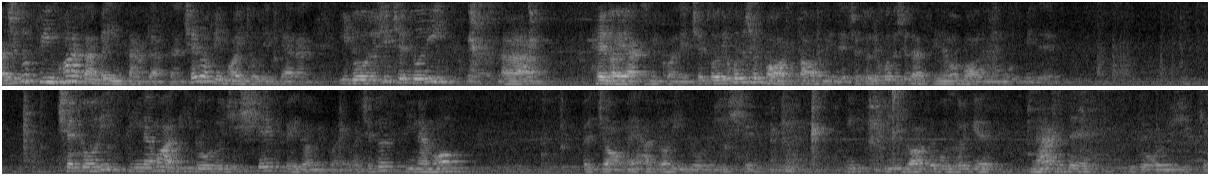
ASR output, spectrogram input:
و چطور فیلم ها اصلا به این سمت رفتن؟ چرا فیلم هایی تولید کردن؟ ایدئولوژی چطوری هدایت می‌کنه؟ چطوری خودش رو بازتاب میده؟ چطوری خودش در سینما بازنمود میده؟ چطوری سینما از ایدئولوژی شکل پیدا می‌کنه و چطور سینما به جامعه از راه ایدئولوژی شکل این این راز بزرگ نقد ایدئولوژی که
